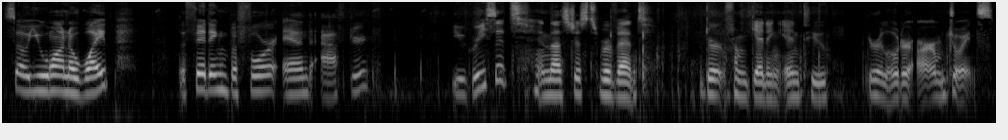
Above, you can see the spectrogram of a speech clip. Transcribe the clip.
So you want to wipe the fitting before and after you grease it, and that's just to prevent dirt from getting into your loader arm joints.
